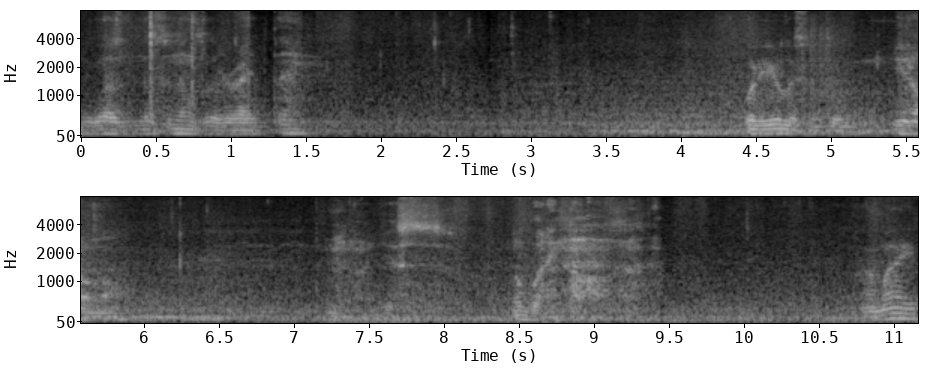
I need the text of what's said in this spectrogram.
He wasn't listening to the right thing. What do you listen to? You don't know. I mean, I guess nobody knows. I might.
